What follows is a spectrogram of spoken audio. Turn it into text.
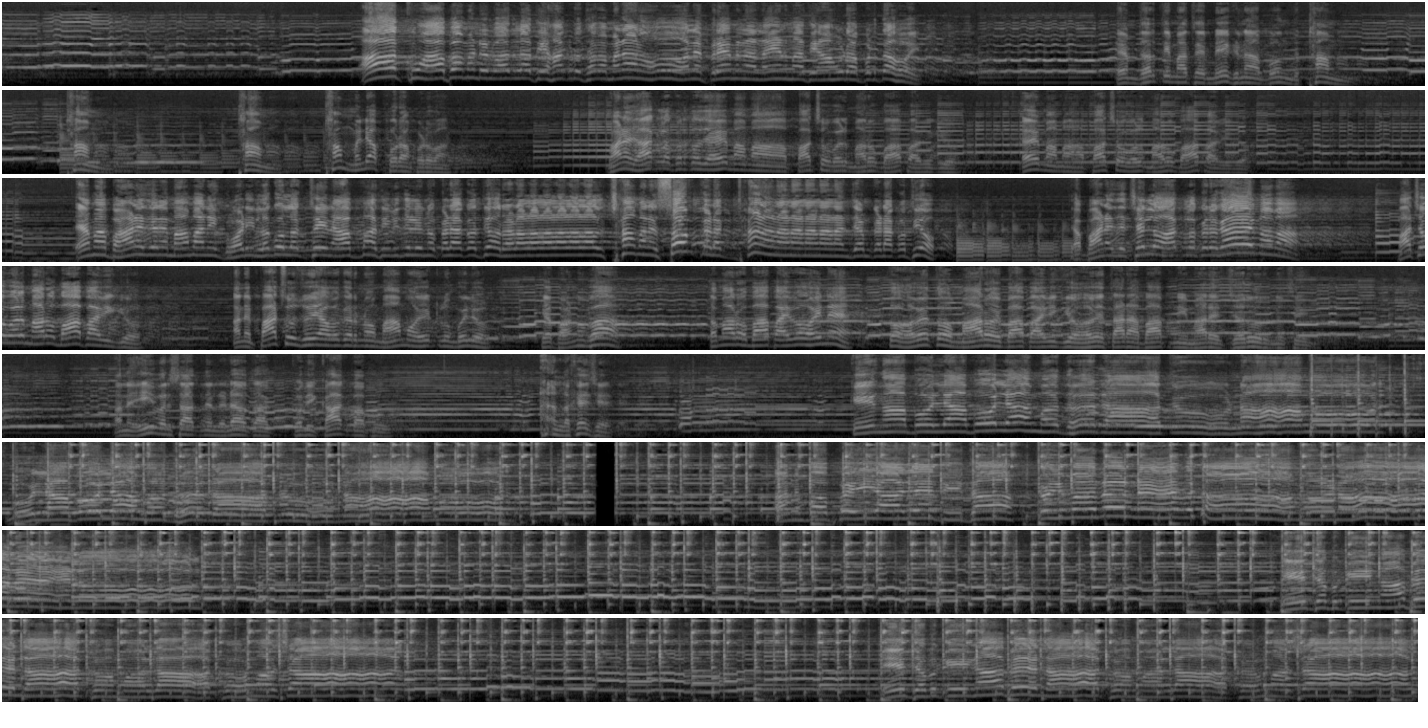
આખું આભા મંડળ વાદળાથી હાંકડું થવા મનાણું અને પ્રેમના નયનમાંથી આહુડા પડતા હોય. એમ ધરતી માથે મેઘના બુંદ ઠામ ઠામ ઠામ ઠામ મંડ્યા ફોરા પડવા. ભાણે આકલો કરતો જાય, હે મામા, પાછો વળ મારો બાપ આવી ગયો. હે મામા, પાછો વળ મારો બાપ આવી ગયો. એમાં ભાણેજ અને મામાની ઘોડી લગોલગ થઈને આપમાંથી વીજળીનો કડાકો થયો રડાલાલાલાલાલ છામ અને સોમ કડક ધાણા જેમ કડાકો થયો ત્યાં ભાણેજે છેલ્લો આકલો કર્યો ગાય મામા પાછો વળ મારો બાપ આવી ગયો અને પાછું જોયા વગરનો મામો એટલું બોલ્યો કે ભાણુભા તમારો બાપ આવ્યો હોય ને તો હવે તો મારોય બાપ આવી ગયો હવે તારા બાપની મારે જરૂર નથી અને એ વરસાદને લડાવતા કવિ કાક બાપુ લખે છે કે ના બોલ્યા બોલ્યા મધરાતું નામોર બોલ્યા બોલ્યા મધરાતું નામોર ના બે લાખ લાખ મસાલ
